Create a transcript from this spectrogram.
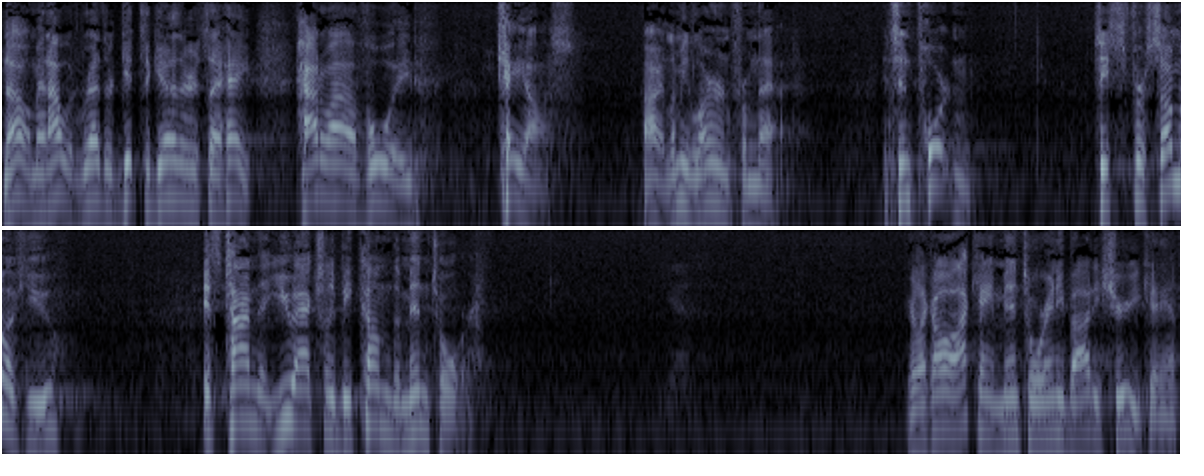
No, man, I would rather get together and say, hey, how do I avoid chaos? All right, let me learn from that. It's important. See, for some of you, it's time that you actually become the mentor. You're like, oh, I can't mentor anybody. Sure, you can.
